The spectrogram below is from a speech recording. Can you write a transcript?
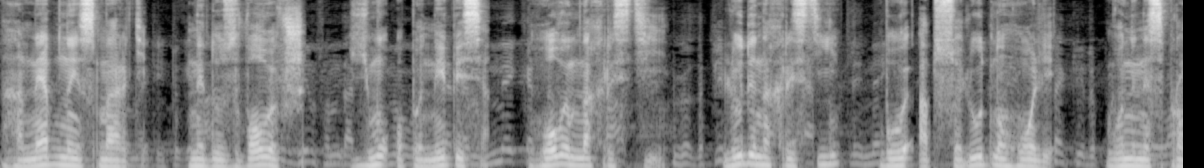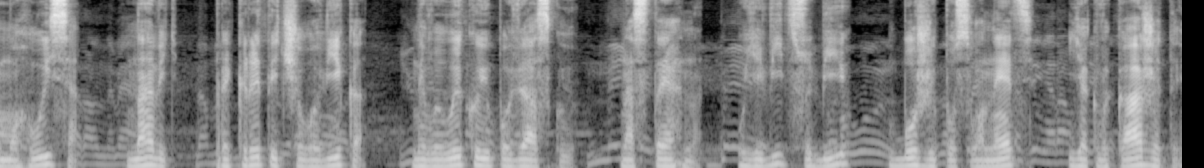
ганебної смерті, не дозволивши йому опинитися голим на хресті. Люди на хресті були абсолютно голі. Вони не спромоглися навіть прикрити чоловіка невеликою пов'язкою на стегна. Уявіть собі, Божий посланець, як ви кажете,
